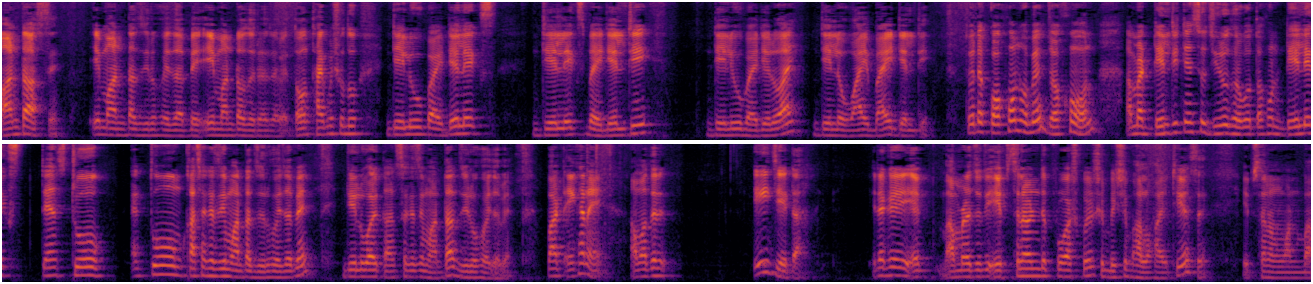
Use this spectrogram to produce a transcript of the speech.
মানটা আছে এই মানটা জিরো হয়ে যাবে এই মানটাও জিরো হয়ে যাবে। তখন থাকবে শুধু del u by del x del x by del t del u by del y del y by del t তো এটা কখন হবে? যখন আমরা del t tends to zero ধরবো, তখন ডেল এক্স টেন্স টু একদম কাছাকাছি মানটা জিরো হয়ে যাবে ডেল ওয়াই কাছাকাছি মানটা জিরো হয়ে যাবে। বাট এখানে আমাদের এই যে এটা, এটাকে আমরা যদি এপসালন দিয়ে প্রকাশ করি, সে বেশি ভালো হয়, ঠিক আছে? এপসালন ওয়ান বা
